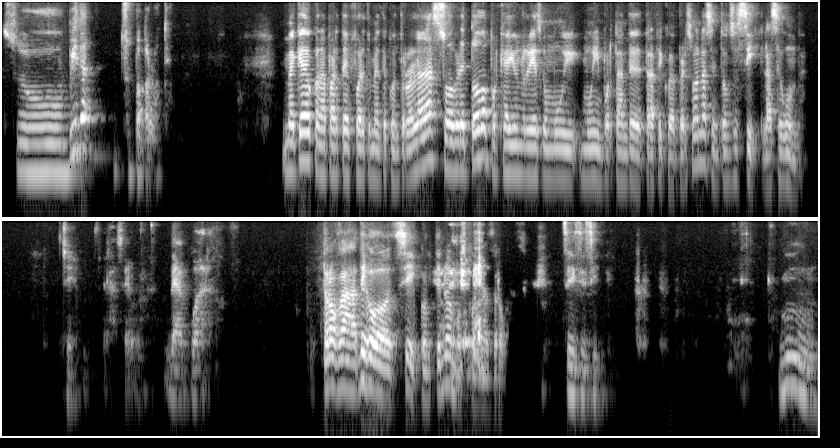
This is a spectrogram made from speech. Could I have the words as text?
su vida su papalote. Me quedo con la parte fuertemente controlada, sobre todo porque hay un riesgo muy, muy importante de tráfico de personas. Entonces, sí, la segunda. Sí, la segunda. De acuerdo. Droga, digo, sí, continuemos con las drogas. Sí, sí, sí. Mm.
